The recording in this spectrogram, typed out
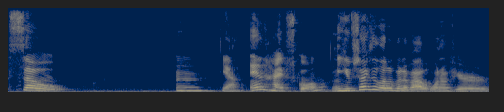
so, mm, yeah, in high school, you've talked a little bit about one of your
